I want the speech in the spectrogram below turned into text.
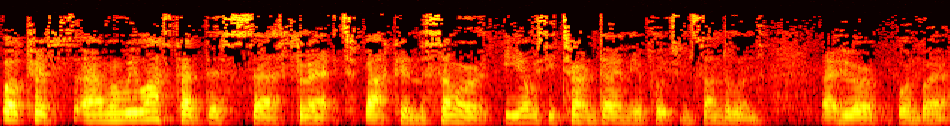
Well, Chris, uh, when we last had this uh, threat back in the summer, he obviously turned down the approach from Sunderland, uh, who are owned by a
